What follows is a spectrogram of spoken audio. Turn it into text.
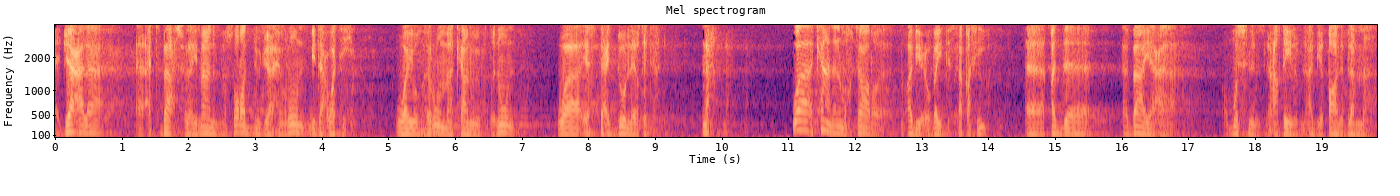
جعل أتباع سليمان بن صرد يجاهرون بدعوتهم ويظهرون ما كانوا يبطنون ويستعدون للقتال. نعم. وكان المختار بن أبي عبيد الثقفي آه، قد بايع مسلم بن عقيل بن أبي طالب لما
